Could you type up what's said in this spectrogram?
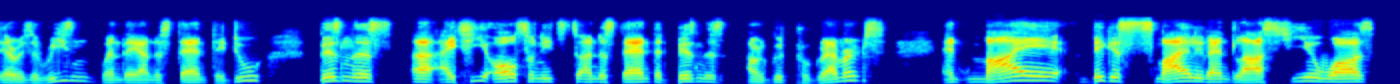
There is a reason when they understand they do. Business uh, IT also needs to understand that business are good programmers. And my biggest smile event last year was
